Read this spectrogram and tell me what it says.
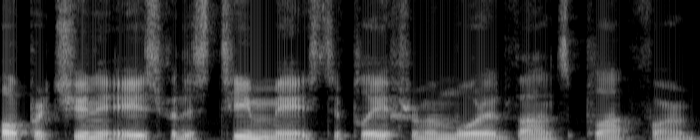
opportunities for his teammates to play from a more advanced platform.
